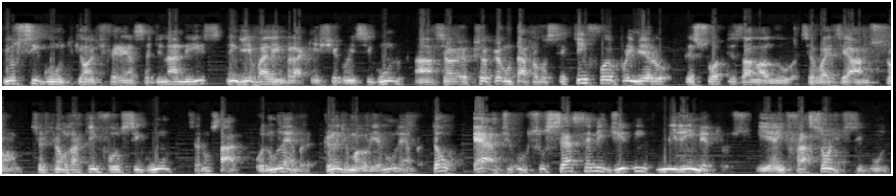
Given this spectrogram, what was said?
E o segundo, que é uma diferença de nariz, ninguém vai lembrar quem chegou em segundo. Ah, se eu, preciso perguntar para você quem foi o primeiro pessoa a pisar na Lua, você vai dizer Armstrong. Se eu perguntar quem foi o segundo, você não sabe, ou não lembra. A grande maioria não lembra. Então, é, o sucesso é medido em milímetros e em frações de segundo.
